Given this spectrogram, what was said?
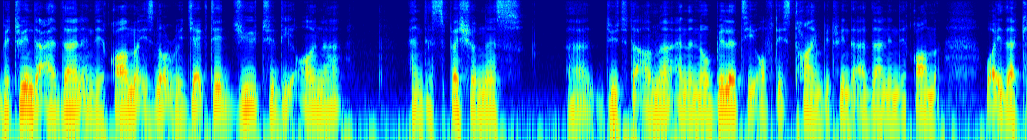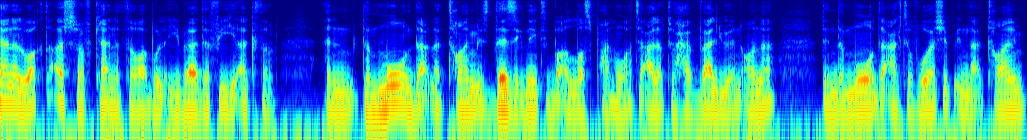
between the adhan and the iqamah is not rejected due to the honor and the specialness uh, due to the honor and the nobility of this time between the adhan and the iqamah وإذا كان الوقت أشرف كان ثواب العبادة فيه أكثر and the more that the time is designated by Allah subhanahu wa ta'ala to have value and honor then the more the act of worship in that time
